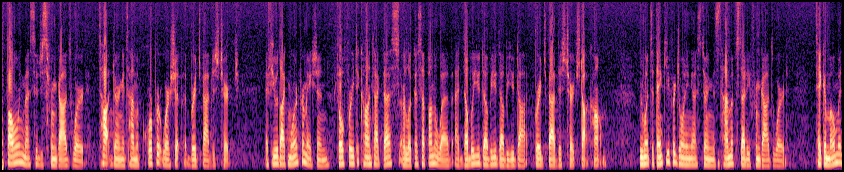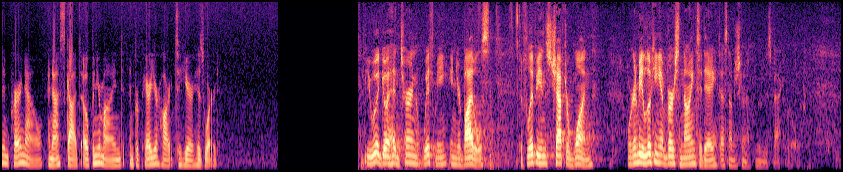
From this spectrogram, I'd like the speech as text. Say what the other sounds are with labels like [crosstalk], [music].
The following message is from God's Word, taught during a time of corporate worship at Bridge Baptist Church. If you would like more information, feel free to contact us or look us up on the web at www.bridgebaptistchurch.com. We want to thank you for joining us during this time of study from God's Word. Take a moment in prayer now and ask God to open your mind and prepare your heart to hear His Word. If you would, go ahead and turn with me in your Bibles to Philippians chapter 1. We're going to be looking at verse 9 today. Dustin, I'm just going to move this back a little bit.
